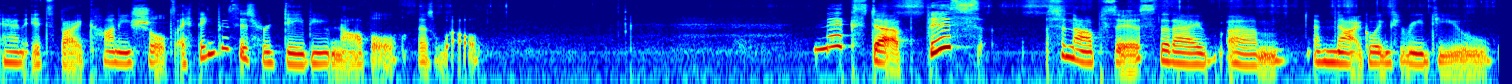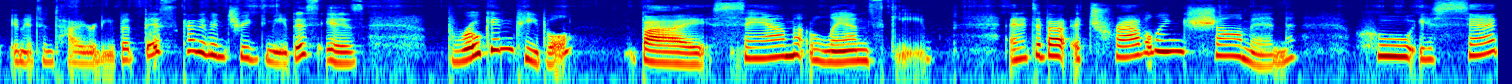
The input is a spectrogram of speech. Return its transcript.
and it's by Connie Schultz. I think this is her debut novel as well. Next up, this synopsis that I um, am not going to read to you in its entirety, but this kind of intrigued me. This is Broken People by Sam Lansky, and it's about a traveling shaman who is said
